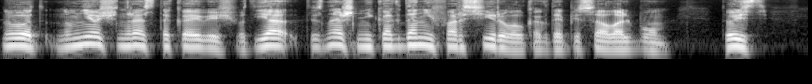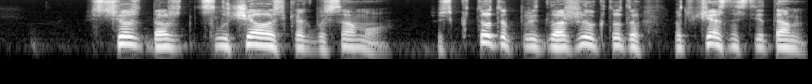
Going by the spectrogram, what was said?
Ну вот, но мне очень нравится такая вещь. Вот я, ты знаешь, никогда не форсировал, когда писал альбом. То есть все долж... случалось как бы само. То есть кто-то предложил, кто-то... Вот в частности там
